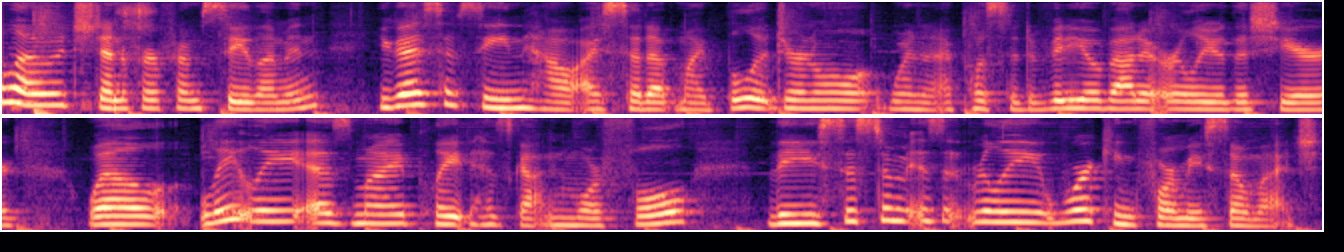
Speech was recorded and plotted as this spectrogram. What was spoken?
Hello, it's Jennifer from Sea Lemon. You guys have seen how I set up my bullet journal when I posted a video about it earlier this year. Well, lately, as my plate has gotten more full, the system isn't really working for me so much.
